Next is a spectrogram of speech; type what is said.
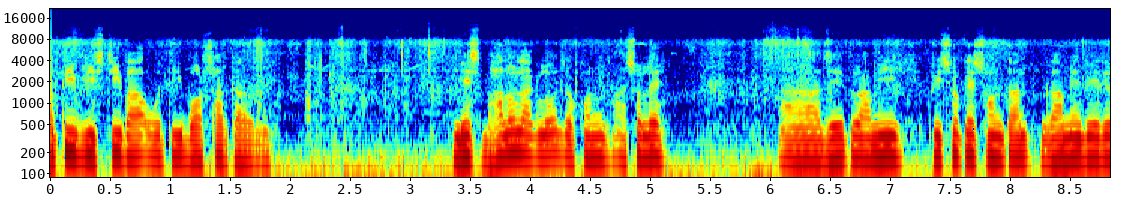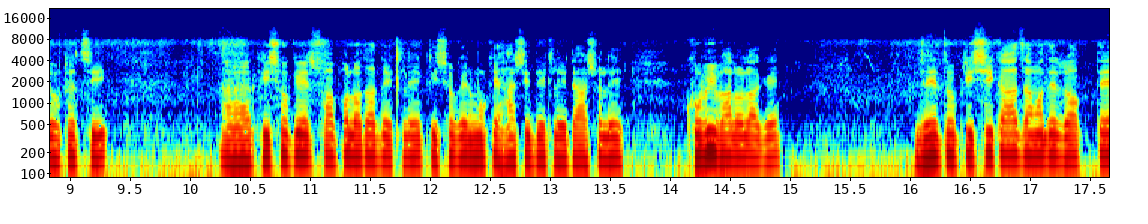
অতিবৃষ্টি বা অতি বর্ষার কারণে। বেশ ভালো লাগল যখন আসলে যেহেতু আমি কৃষকের সন্তান, গ্রামে বেড়ে উঠেছি কৃষকের সফলতা দেখলে, কৃষকের মুখে হাসি দেখলে এটা আসলে খুবই ভালো লাগে। যেহেতু কৃষিকাজ আমাদের রক্তে,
